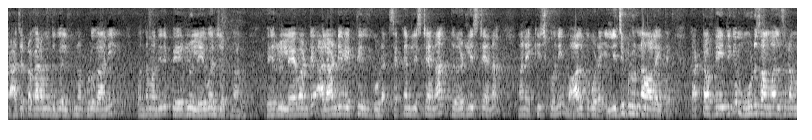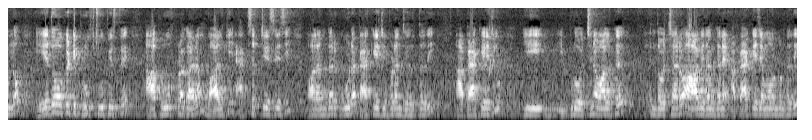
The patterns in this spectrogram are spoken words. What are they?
టార్జెట్ టార్గెట్ ప్రకారం ముందుకు వెళ్తున్నప్పుడు కానీ కొంతమంది పేర్లు లేవు అని చెప్తున్నారు. పేర్లు లేవంటే అలాంటి వ్యక్తులు కూడా సెకండ్ లిస్ట్ అయినా థర్డ్ లిస్ట్ అయినా మనం ఎక్కించుకొని వాళ్ళకు కూడా ఎలిజిబుల్ ఉన్న వాళ్ళైతే కట్ ఆఫ్ డేట్కి మూడు సంవత్సరంలో ఏదో ఒకటి ప్రూఫ్ చూపిస్తే ఆ ప్రూఫ్ ప్రకారం వాళ్ళకి యాక్సెప్ట్ చేసేసి వాళ్ళందరికీ కూడా ప్యాకేజ్ ఇవ్వడం జరుగుతుంది. ఆ ప్యాకేజ్ ఈ ఇప్పుడు వచ్చిన వాళ్ళకి ఎంత వచ్చారో ఆ విధంగానే. ఆ ప్యాకేజ్ అమౌంట్ ఉంటుంది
